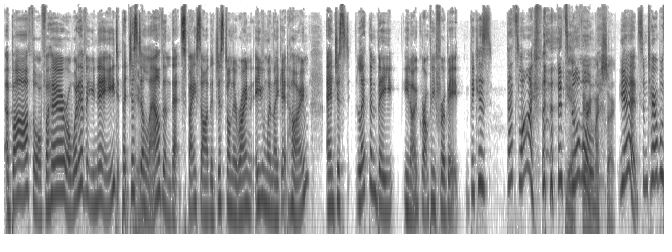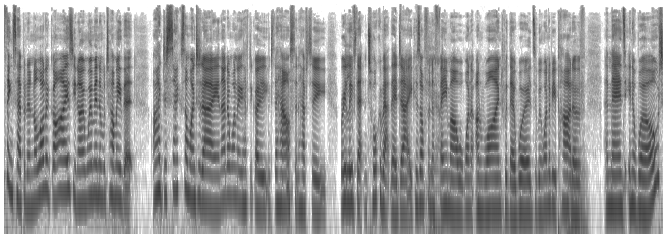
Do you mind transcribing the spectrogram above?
a bath or for her or whatever you need, but just Yeah. allow them that space either just on their own, even when they get home, and just let them be, you know, grumpy for a bit because that's life. it's yeah, normal. very much so. Yeah, some terrible things happen. And a lot of guys, you know, women will tell me that I had to sack someone today and they don't want to have to go into the house and have to relive that and talk about their day because often a female will want to unwind with their words and we want to be part Mm. of a man's inner world.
